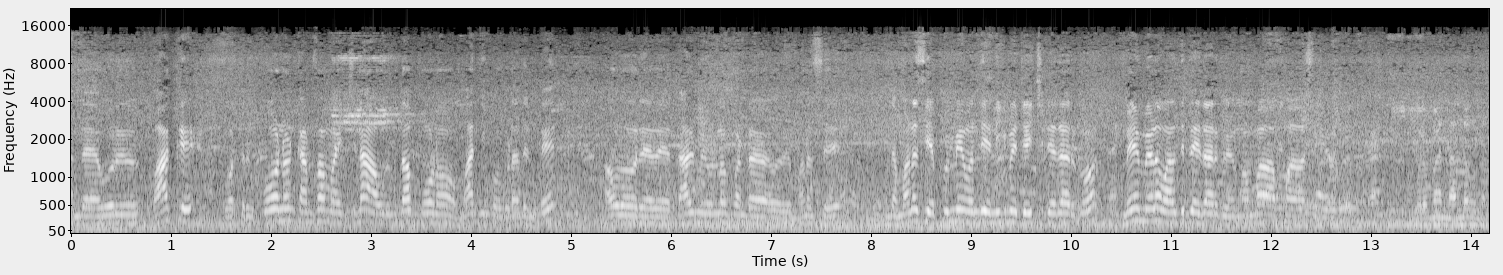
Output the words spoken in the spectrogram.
அந்த ஒரு வாக்கு ஒருத்தருக்கு போகணும்னு கன்ஃபார்ம் ஆயிடுச்சுன்னா அவருக்கு தான் போகணும் மாற்றி போகக்கூடாதுன்ட்டு. அவ்வளோ ஒரு தாழ்மை உள்ளம் பண்ணுற ஒரு மனசு. இந்த மனசு எப்பவுமே வந்து என்றைக்குமே ஜெயிச்சுட்டே தான் இருக்கும். மே மேலும் வளர்த்துட்டே தான் இருக்கும். எங்கள் அம்மா அப்பா ஆசிரியர் உங்களை மாதிரி நல்ல ஒன்று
